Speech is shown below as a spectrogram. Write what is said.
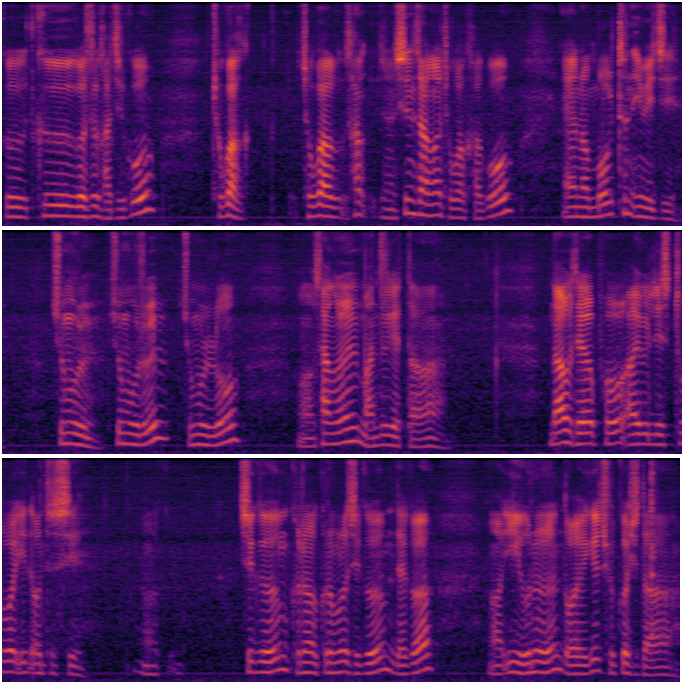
그 그것을 가지고 조각 조각 상, 신상을 조각하고 a molten image. 주물, 주물을 주물로 어, 상을 만들겠다. Now therefore I will restore it unto thee. 어, 지금 그러, 그러므로 지금 내가 어, 이 은을 너에게 줄 것이다.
